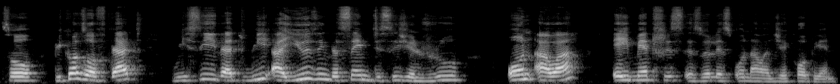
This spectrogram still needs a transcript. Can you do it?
So because of that, we see that we are using the same decision rule on our A matrix as well as on our Jacobian.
